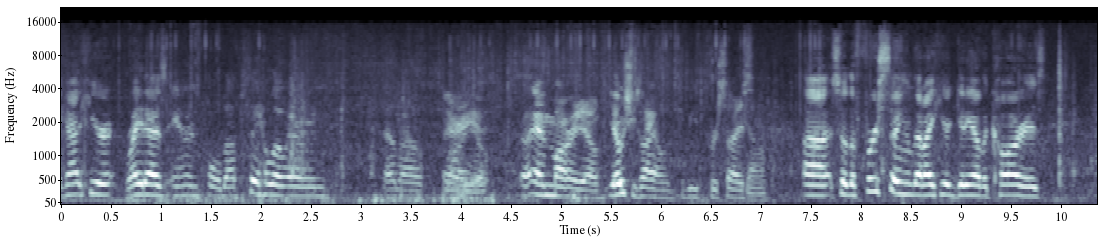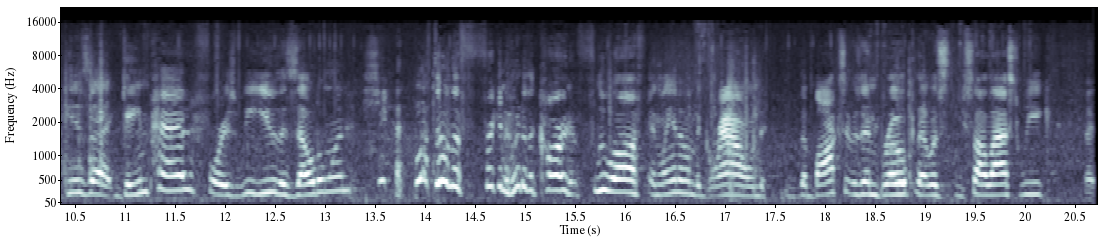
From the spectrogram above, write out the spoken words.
I got here right as Aaron pulled up. Say hello, Aaron. hello. There you. Uh, and Mario. Yoshi's Island, to be precise. Uh, so the first thing that I hear getting out of the car is his uh, gamepad for his Wii U, the Zelda one. Left it on the freaking hood of the car and it flew off and landed on the ground. The box it was in broke. That was you saw last week. The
